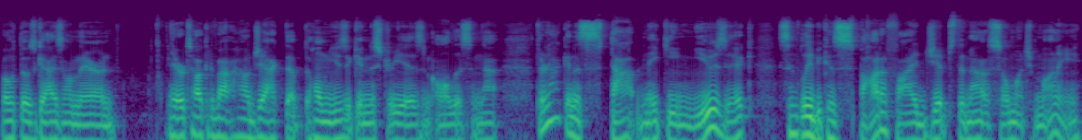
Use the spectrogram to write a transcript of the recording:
both those guys on there, and they were talking about how jacked up the whole music industry is and all this and that. They're not going to stop making music simply because Spotify gyps them out of so much money.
